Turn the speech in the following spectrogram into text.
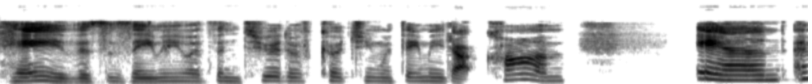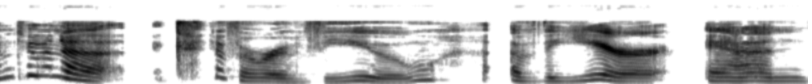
Hey, this is Amy with intuitivecoachingwithamy.com. And I'm doing a kind of a review of the year and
